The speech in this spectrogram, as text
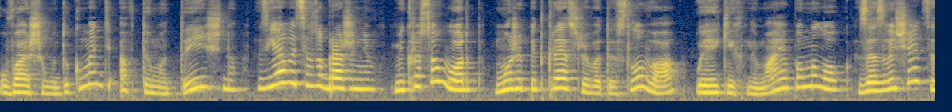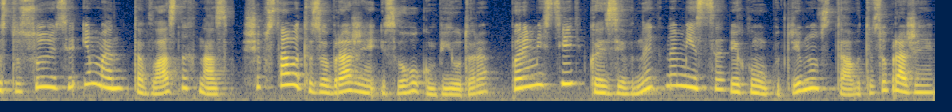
У вашому документі автоматично з'явиться зображення. Microsoft Word може підкреслювати слова, у яких немає помилок. Зазвичай це стосується імен та власних назв. Щоб ставити зображення із свого комп'ютера, перемістіть вказівник на місце, в якому потрібно вставити зображення.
